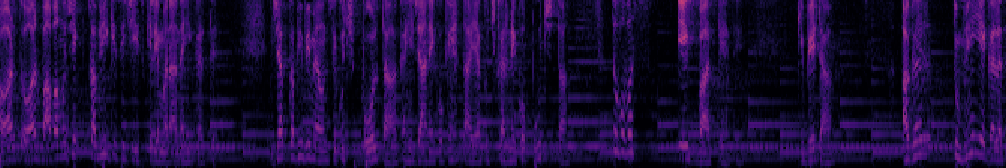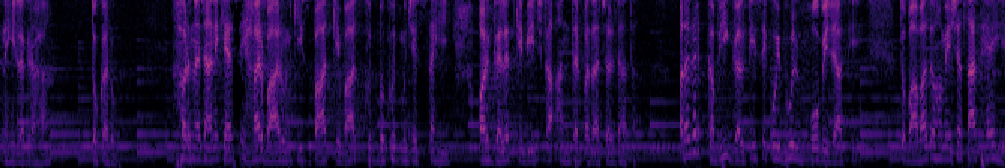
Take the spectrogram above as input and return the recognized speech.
और तो और बाबा मुझे कभी किसी चीज़ के लिए मना नहीं करते। जब कभी भी मैं उनसे कुछ बोलता, कहीं जाने को कहता या कुछ करने को पूछता तो वो बस एक बात कहते। कि बेटा, अगर तुम्हें ये गलत नहीं लग रहा तो करो। और न जाने कैसे हर बार उनकी इस बात के बाद खुद ब खुद मुझे सही और गलत के बीच का अंतर पता चल जाता। और अगर कभी गलती से कोई भूल हो भी जाती तो बाबा तो हमेशा साथ है ही।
